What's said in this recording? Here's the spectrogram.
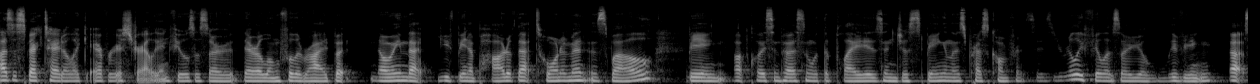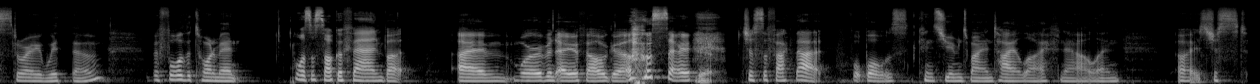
as a spectator, like every Australian feels as though they're along for the ride. But knowing that you've been a part of that tournament as well, being up close and personal with the players and just being in those press conferences, you really feel as though you're living that story with them. Before the tournament, I was a soccer fan, but I'm more of an AFL girl. so yeah. just the fact that football's consumed my entire life now, and uh, it just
